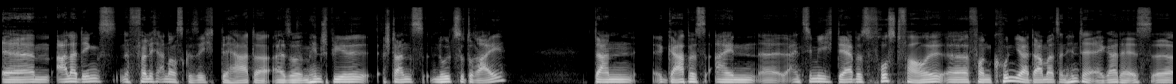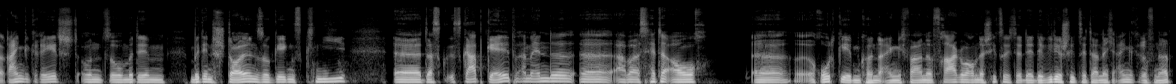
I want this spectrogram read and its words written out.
Ähm, allerdings ein völlig anderes Gesicht der Hertha. Also im Hinspiel stand es 0 zu 3. Dann gab es ein, äh, ein ziemlich derbes Frustfoul äh, von Kunja damals an Hinteregger. Der ist äh, reingegrätscht und so mit, dem, mit den Stollen so gegens Knie. Äh, das, es gab Gelb am Ende, äh, aber es hätte auch äh, rot geben können. Eigentlich war eine Frage, warum der Schiedsrichter, der, der Videoschiedsrichter nicht eingegriffen hat.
